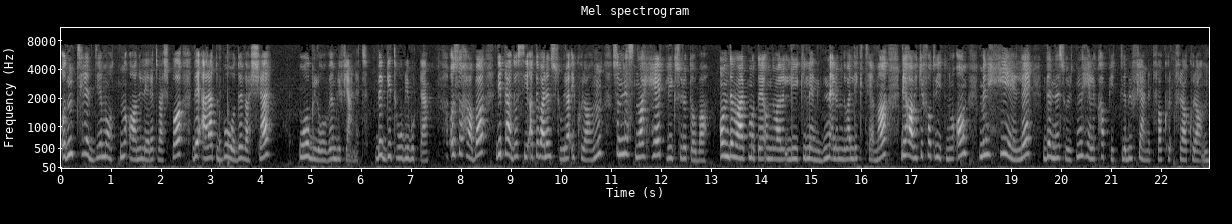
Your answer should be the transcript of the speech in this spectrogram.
Og den tredje måten å annullere et vers på, det er at både verset og loven blir fjernet. Begge to blir borte. Og sahaba, de pleide å si at det var en sura i Koranen som nesten var helt lik surat Toba. Om det var på en måte, om det var lik i lengden, eller om det var lik tema, det har vi ikke fått vite noe om, men hele denne surten, hele kapitlet ble fjernet fra, fra Koranen.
